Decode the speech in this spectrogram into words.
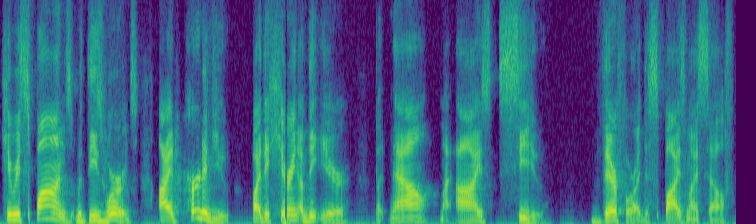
he responds with these words I had heard of you by the hearing of the ear, but now my eyes see you. Therefore I despise myself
